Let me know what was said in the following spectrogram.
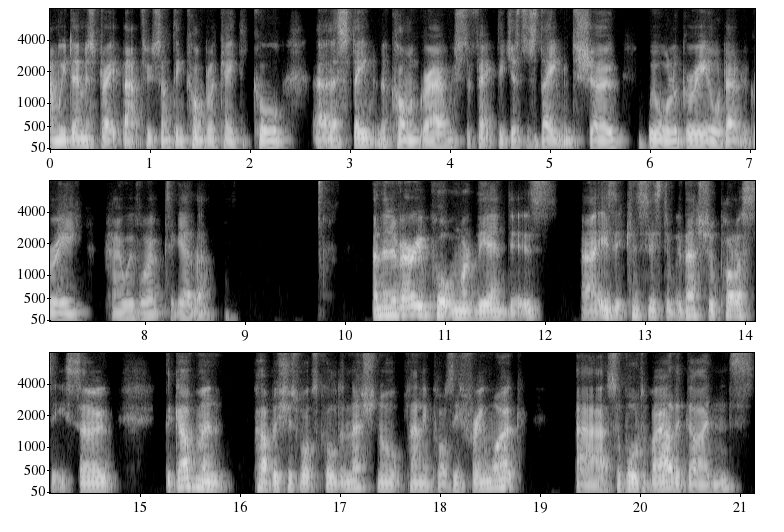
And we demonstrate that through something complicated called a statement of common ground, which is effectively just a statement to show we all agree or don't agree how we've worked together. And then a very important one at the end is, uh, is it consistent with national policy? So the government publishes what's called a national planning policy framework, uh, supported by other guidance,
